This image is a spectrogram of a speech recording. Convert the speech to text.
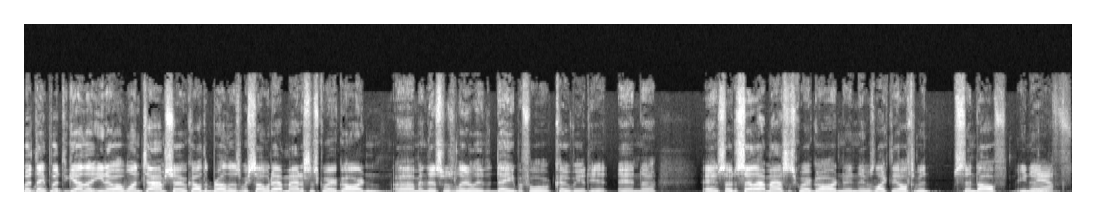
But they put together, you know, a one-time show called The Brothers. We sold out Madison Square Garden, um, and this was literally the day before COVID hit, and uh, and so to sell out Madison Square Garden, and it was like the ultimate send-off, you know, Yeah. f-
